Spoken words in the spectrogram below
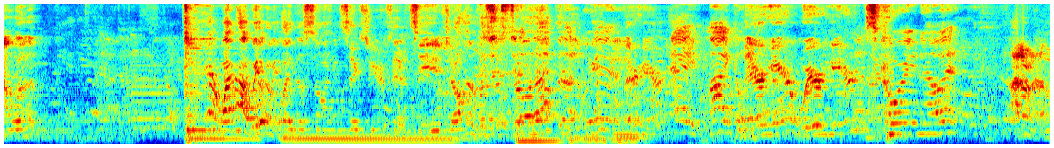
out with it. Yeah, why not? We haven't played this song in six years. They haven't seen each other. Let's just throw it out there. They're here. Hey, Michael. They're here. We're here. Does Corey know it? I don't know.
